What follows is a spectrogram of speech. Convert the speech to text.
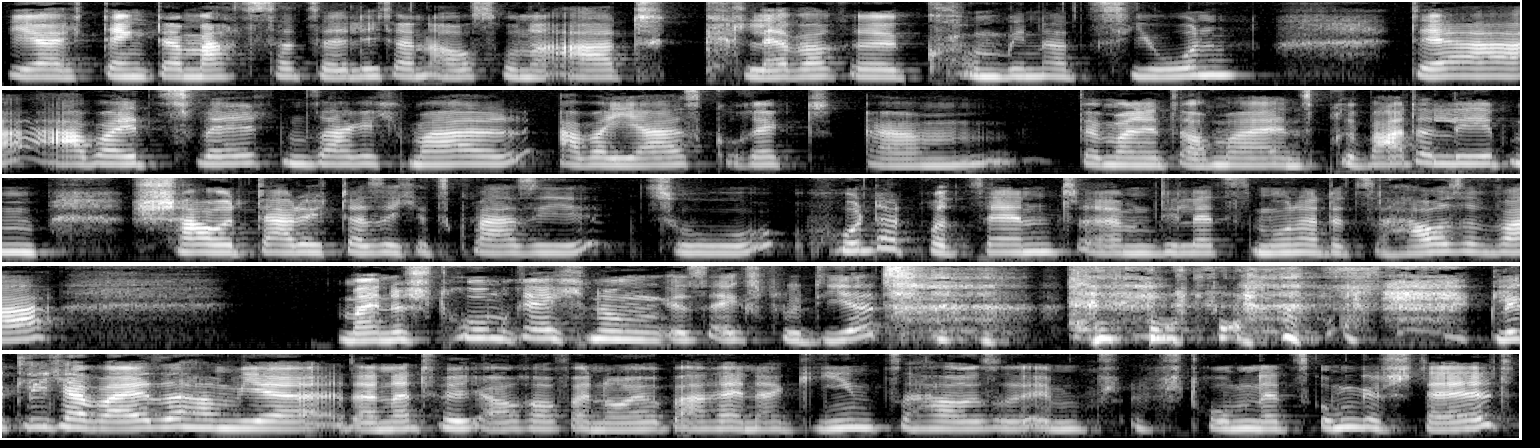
Ja, ich denke, da macht es tatsächlich dann auch so eine Art clevere Kombination der Arbeitswelten, sage ich mal. Aber ja, ist korrekt. Ähm, wenn man jetzt auch mal ins private Leben schaut, dadurch, dass ich jetzt quasi zu 100 Prozent ähm, die letzten Monate zu Hause war, meine Stromrechnung ist explodiert. Glücklicherweise haben wir dann natürlich auch auf erneuerbare Energien zu Hause im Stromnetz umgestellt.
